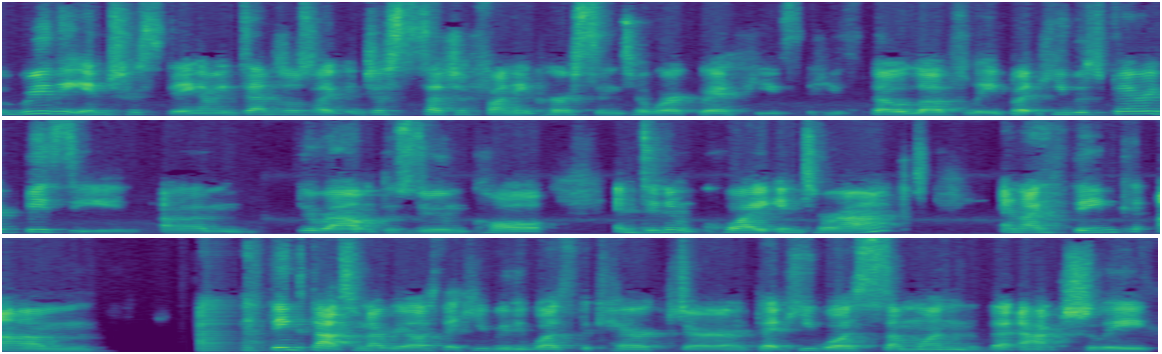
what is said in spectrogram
really interesting. I mean, Denzil's like just such a funny person to work with. He's he's so lovely, but he was very busy um, throughout the Zoom call and didn't quite interact. And I think um, I think that's when I realized that he really was the character. That he was someone that actually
